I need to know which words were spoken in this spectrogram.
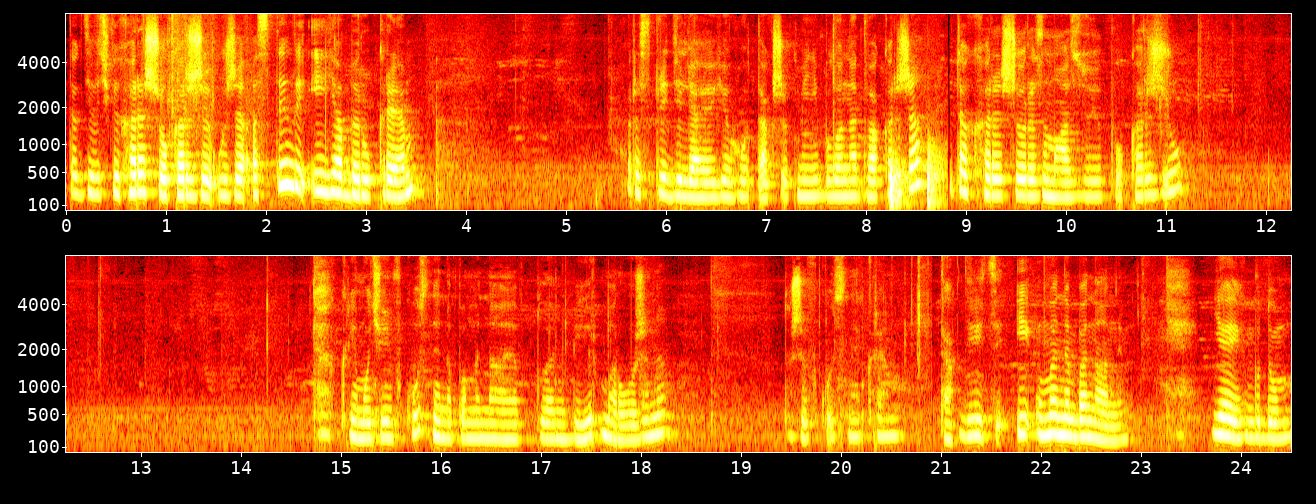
Так, девочки, хорошо, коржи уже остили, і я беру крем, розподіляю його так, щоб мені було на два коржа. І так хорошо розмазую по коржу. Крем очень вкусний, напоминає пломбір, мороженое. Дуже вкусний крем. Так, дивіться, і у мене банани. Я їх буду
